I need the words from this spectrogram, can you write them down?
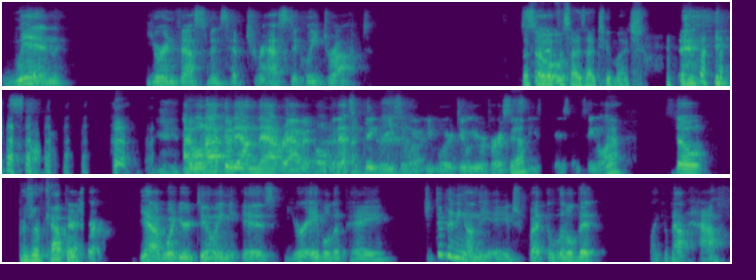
when your investments have drastically dropped. Let's So- not emphasize that too much. I will not go down that rabbit hole, but that's a big reason why people are doing reverses Yeah. these days. I'm seeing a lot. So Preserve capital. try- yeah, what you're doing is you're able to pay, depending on the age, but a little bit, like about half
